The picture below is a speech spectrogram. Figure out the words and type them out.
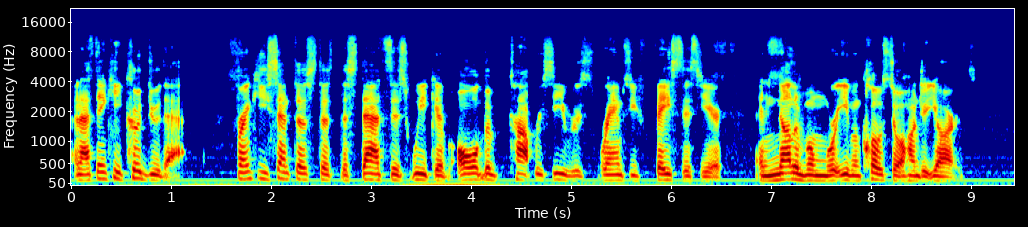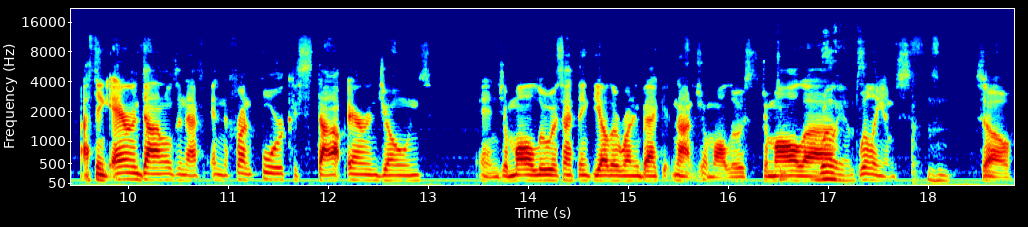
And I think he could do that. Frankie sent us the, the stats this week of all the top receivers Ramsey faced this year, and none of them were even close to 100 yards. I think Aaron Donald's in that in the front four could stop Aaron Jones and Jamal Lewis. I think the other running back, not Jamal Lewis, Jamal uh, Williams. Williams. Mhm. So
